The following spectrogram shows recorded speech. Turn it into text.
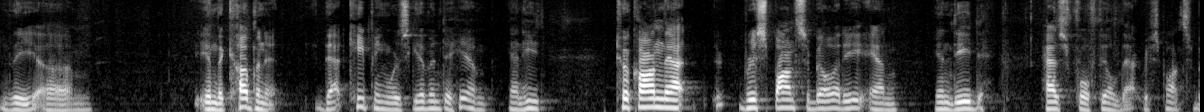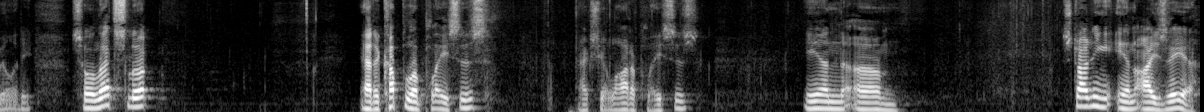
the um, in the covenant that keeping was given to him, and he took on that responsibility and indeed has fulfilled that responsibility. So let's look at a couple of places, actually a lot of places, in um, starting in Isaiah.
